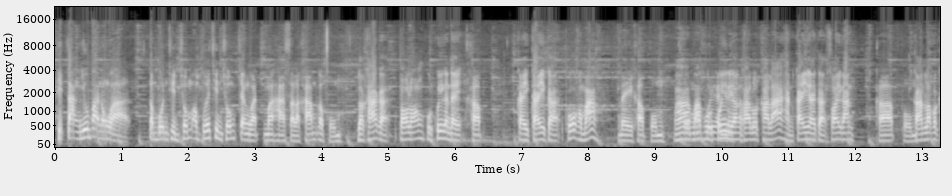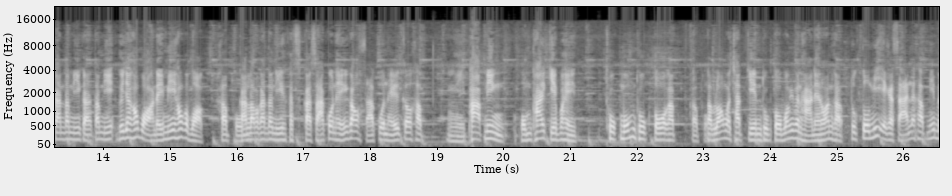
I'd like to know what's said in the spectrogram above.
ที่ตั้งอยู่บ้านหนองหว่าตำบลชินชมอำเภอชินชม จังหวัดมหาสารคามครับผม ราคากะต่อรองพูดคุยกันได้ครับไก่ไก่กะโทรเข้ามาได้ครับผมมาโทรมาพูดคุยกันเรื่องได้คารถคาร้าหันไก่กะซอยกันครับผมการรับประกันตำหนี้กะตำหนี้คือยังเขาบอกอันใดมีเขาก็บอกครับผมการรับประกันตำหนี้กะกะสากลให้คือเขาสากลไหเก้าครับ นี่ภาพนิ่ง ผมท้ายเก็บไว้ให้ถูกมุมถูกโตวครับครับผมรับรองว่าชัดเจนถูกโตวไม่มีปัญหาแน่นอนครับ ทุกตัวมีเอกสารนะครับ มีใบ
